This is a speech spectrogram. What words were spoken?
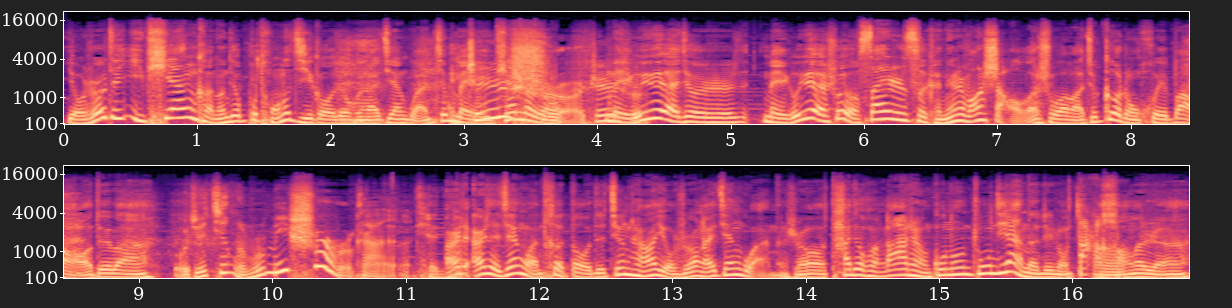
有时候就一天可能就不同的机构就会来监管，就每天都有，每个月就是每个月说有三十次，肯定是往少了说了，就各种汇报，对吧？我觉得监管不是没事儿干啊，天天。而且而且监管特逗，就经常有时候来监管的时候，他就会拉上工农中建的这种大行的人，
